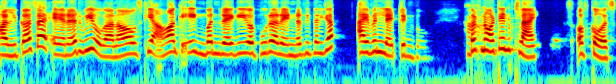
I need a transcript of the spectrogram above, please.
हल्का सा एरर भी होगा ना उसकी आँख एक बंद रहेगी और पूरा रेंडर निकल गया I will let it go but not in client of course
